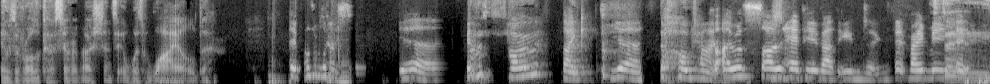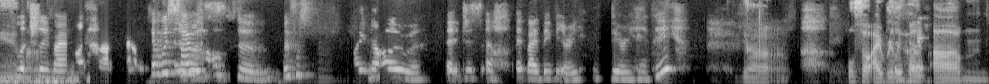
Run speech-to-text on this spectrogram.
it was a roller coaster of emotions. It was wild. It wasn't looking so- yeah, It was so like yeah. the whole time. But I was so happy about the ending. It made me. It literally made my heart. it was it so was- wholesome. This was I know. It just. ugh, it made me very, very happy. Yeah. Also, I really So hope um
